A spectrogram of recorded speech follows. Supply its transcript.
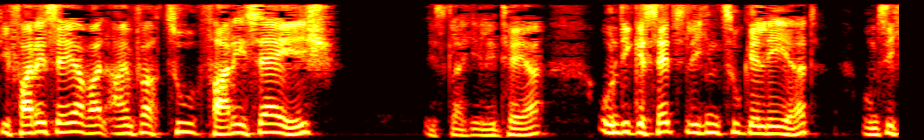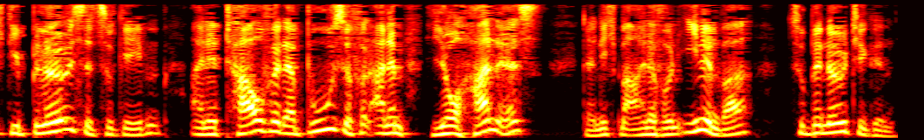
Die Pharisäer waren einfach zu pharisäisch, ist gleich elitär, und die Gesetzlichen zu gelehrt, um sich die Blöße zu geben, eine Taufe der Buße von einem Johannes, der nicht mal einer von ihnen war, zu benötigen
